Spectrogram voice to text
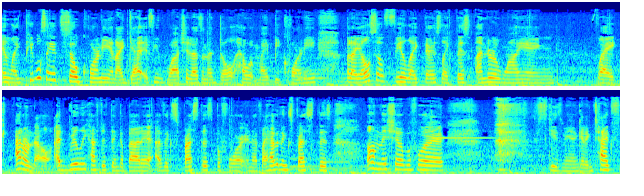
And like, people say it's so corny, and I get if you watch it as an adult how it might be corny. But I also feel like there's like this underlying like i don't know i'd really have to think about it i've expressed this before and if i haven't expressed this on this show before excuse me i'm getting texts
